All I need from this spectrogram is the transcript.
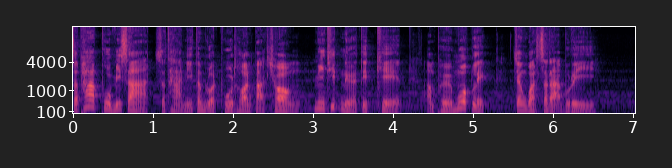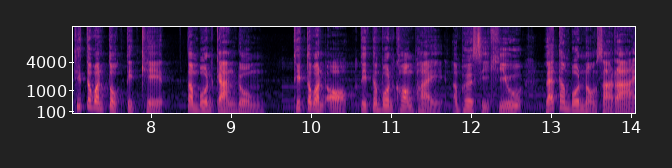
สภาพภูมิศาสตร์ สถานีตำรวจภูทรปากช่อง มีทิศเหนือติดเขตอำเภอมวกเหล็ก จังหวัดสระบุรี ทิศตะวันตกติดเขตตำบลกลางดง ทิศตะวันออกติดตำบลคลองไผ่อำเภอสีคิ้ว และตำบลหนองสาหร่าย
